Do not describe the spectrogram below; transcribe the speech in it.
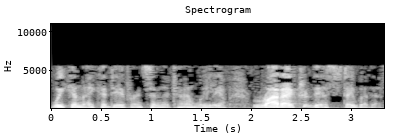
we can make a difference in the time we live. Right after this, stay with us.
